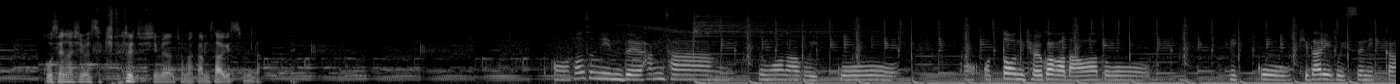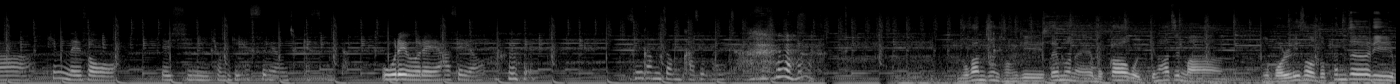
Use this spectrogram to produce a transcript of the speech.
고생하시면서 기다려 주시면 정말 감사하겠습니다. 어, 선수님들 항상 응원하고 있고 어, 어떤 결과가 나와도 믿고 기다리고 있으니까 힘내서 열심히 경기했으면 좋겠습니다. 오래오래 하세요. 승강점 가지 말자. 무관중 경기 때문에 못 가고 있긴 하지만 그 멀리서도 팬들이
